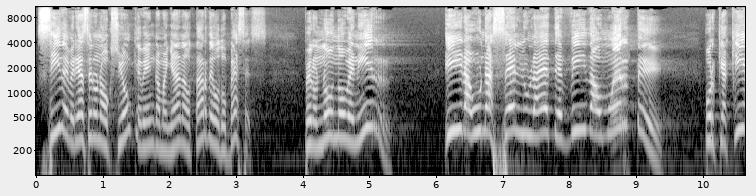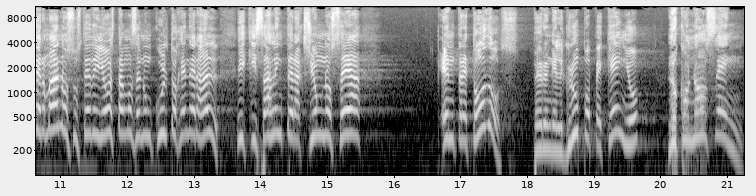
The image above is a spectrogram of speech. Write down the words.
Sí debería ser una opción que venga mañana o tarde o dos veces, pero no no venir. Ir a una célula es de vida o muerte. Porque aquí, hermanos, usted y yo estamos en un culto general y quizás la interacción no sea entre todos, pero en el grupo pequeño lo conocen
